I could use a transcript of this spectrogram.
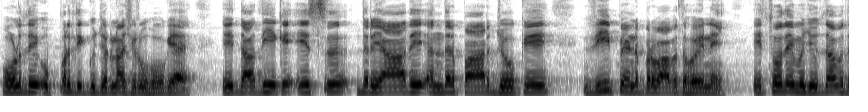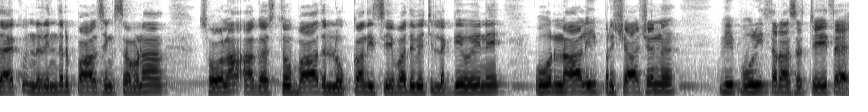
ਪੁਲ ਦੇ ਉੱਪਰ ਦੀ ਗੁਜ਼ਰਨਾ ਸ਼ੁਰੂ ਹੋ ਗਿਆ ਹੈ। ਇਹ ਦੱਸਦੀ ਹੈ ਕਿ ਇਸ ਦਰਿਆ ਦੇ ਅੰਦਰ ਪਾਰ ਜੋ ਕਿ 20 ਪਿੰਡ ਪ੍ਰਭਾਵਿਤ ਹੋਏ ਨੇ। ਇੱਥੋਂ ਦੇ ਮੌਜੂਦਾ ਵਿਧਾਇਕ ਨਰਿੰਦਰਪਾਲ ਸਿੰਘ ਸਮਣਾ 16 ਅਗਸਤ ਤੋਂ ਬਾਅਦ ਲੋਕਾਂ ਦੀ ਸੇਵਾ ਦੇ ਵਿੱਚ ਲੱਗੇ ਹੋਏ ਨੇ। ਔਰ ਨਾਲ ਹੀ ਪ੍ਰਸ਼ਾਸਨ ਵੀ ਪੂਰੀ ਤਰ੍ਹਾਂ ਸੁਚੇਤ ਹੈ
